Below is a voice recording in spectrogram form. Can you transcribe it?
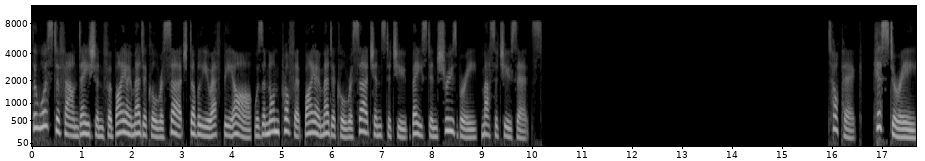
The Worcester Foundation for Biomedical Research WFBR was a non-profit biomedical research institute based in Shrewsbury, Massachusetts. History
